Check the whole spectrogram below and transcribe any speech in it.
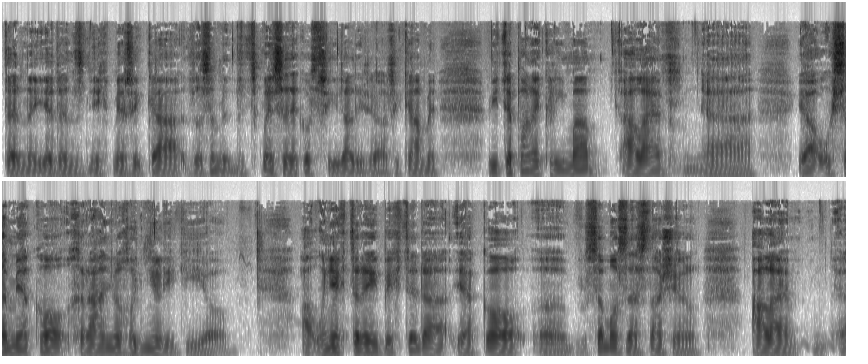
ten jeden z nich mi říká, to jsem, vždycky se jako střídali, že a říká mi, víte, pane Klíma, ale uh, já už jsem jako chránil hodně lidí, jo. A u některých bych teda jako uh, se moc nesnažil, ale uh,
